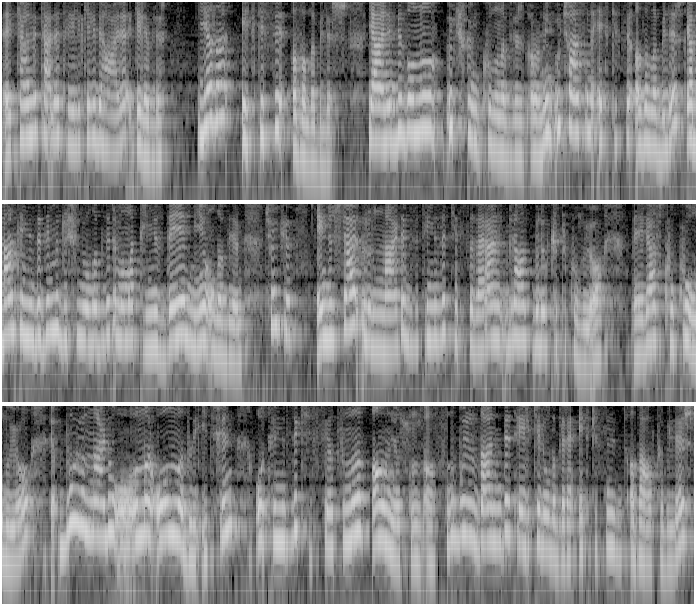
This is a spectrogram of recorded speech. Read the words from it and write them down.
E, kendi kendine tehlikeli bir hale gelebilir ya da etkisi azalabilir. Yani biz onu 3 gün kullanabiliriz örneğin. 3 ay sonra etkisi azalabilir. Ya ben temizlediğimi düşünüyor olabilirim ama temizleyemiyor olabilirim. Çünkü endüstriyel ürünlerde bize temizlik hissi veren biraz böyle köpük oluyor. E, biraz koku oluyor. E, bu ürünlerde onlar olmadığı için o temizlik hissiyatını almıyorsunuz aslında. Bu yüzden de tehlikeli olabilir. Yani etkisini azaltabilir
